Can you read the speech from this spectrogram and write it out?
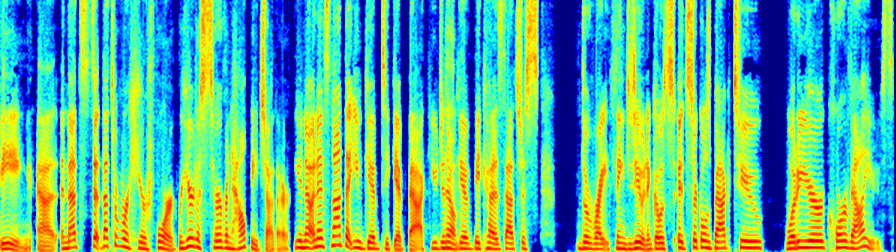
being at, and that's, that's what we're here for. We're here to serve and help each other, you know, and it's not that you give to get back. You just no. give because that's just the right thing to do. And it goes, it circles back to what are your core values?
